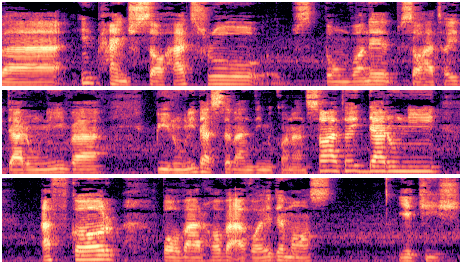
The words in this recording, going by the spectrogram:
و این پنج ساحت رو به عنوان ساحت های درونی و بیرونی دسته بندی می‌کنن. ساحت های درونی افکار باورها و عقاید ماست یکیش.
